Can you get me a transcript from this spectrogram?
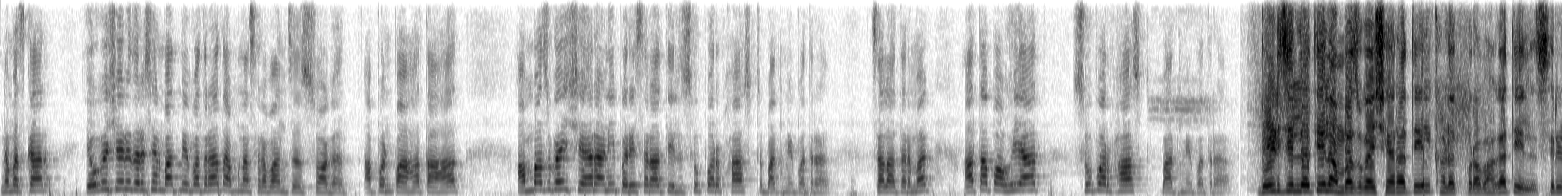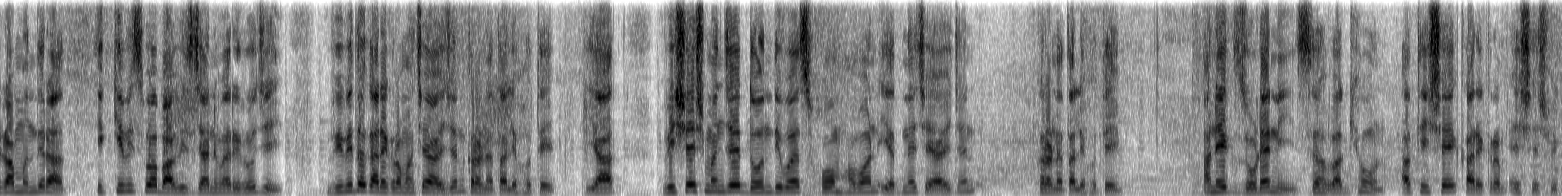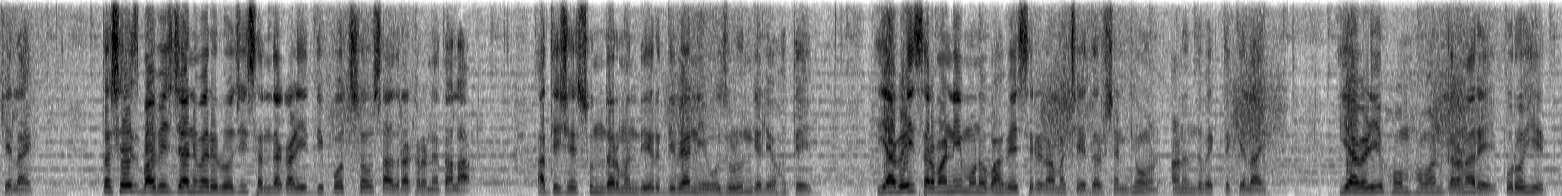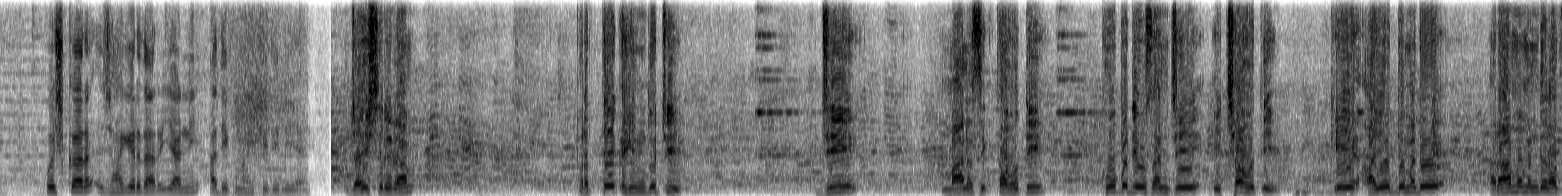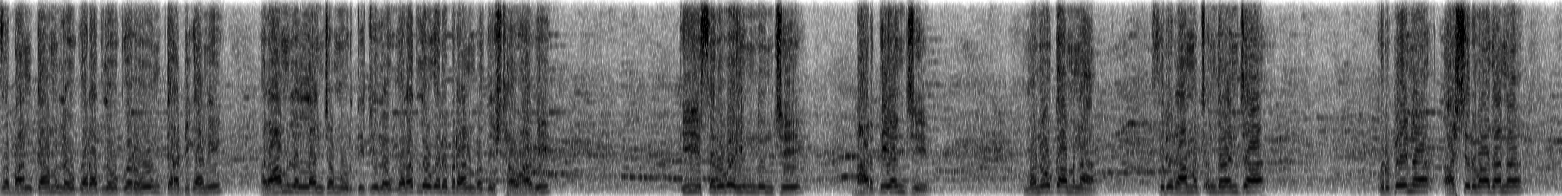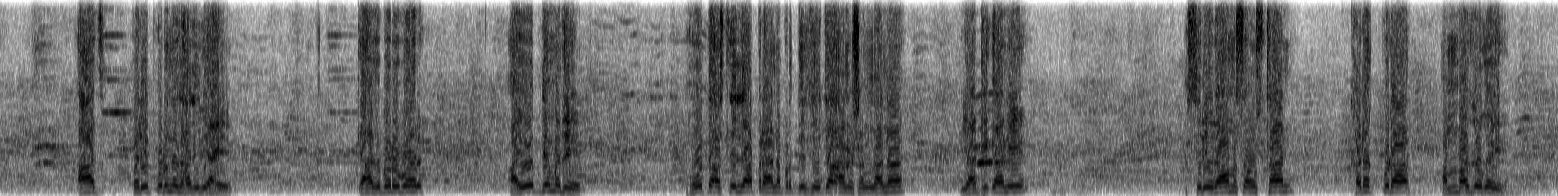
नमस्कार. योगेश्वरी दर्शन बातमीपत्रात आपणा सर्वांचं स्वागत. आपण पाहत आहात अंबाजोगाई शहर आणि परिसरातील सुपरफास्ट बातमीपत्र. चला तर मग आता पाहूयात सुपरफास्ट बातमीपत्र. बीड जिल्ह्यातील अंबाजोगाई शहरातील खडकपुरा भागातील श्रीराम मंदिरात एकवीस व बावीस जानेवारी रोजी विविध कार्यक्रमाचे आयोजन करण्यात आले होते. यात विशेष म्हणजे दोन दिवस होम हवन यज्ञाचे आयोजन करण्यात आले होते. अनेक जोड्यांनी सहभाग घेऊन अतिशय कार्यक्रम यशस्वी केला आहे तसेच बावीस जानेवारी रोजी संध्याकाळी दीपोत्सव साजरा करण्यात आला. अतिशय सुंदर मंदिर दिव्यांनी उजळून गेले होते. यावेळी सर्वांनी मनोभावे श्रीरामाचे दर्शन घेऊन आनंद व्यक्त केला आहे यावेळी होम हवन करणारे पुरोहित पुष्कर जहागीरदार यांनी अधिक माहिती दिली आहे. जय श्रीराम. प्रत्येक हिंदूची जी मानसिकता होती खूप दिवसांची इच्छा होती की अयोध्येमध्ये राम मंदिराचं बांधकाम लवकरात लवकर होऊन त्या ठिकाणी रामलल्लांच्या मूर्तीची लवकरात लवकर प्राणप्रतिष्ठा व्हावी. ती सर्व हिंदूंची भारतीयांची मनोकामना श्री रामचंद्रांच्या कृपेनं आशीर्वादानं आज परिपूर्ण झालेली आहे. त्याचबरोबर अयोध्येमध्ये होत असलेल्या प्राणप्रतिष्ठेच्या अनुषंगानं या ठिकाणी श्रीराम संस्थान खडकपुरा अंबाजोगाई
